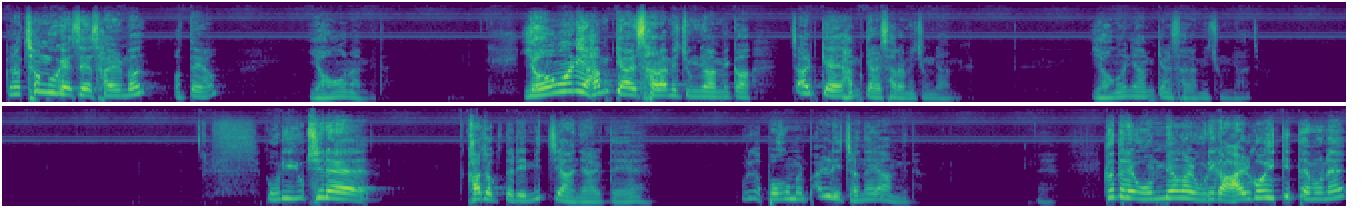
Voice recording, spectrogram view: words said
그러나 천국에서의 삶은 어때요? 영원합니다. 영원히 함께할 사람이 중요합니까? 짧게 함께할 사람이 중요합니까? 영원히 함께할 사람이 중요하죠. 우리 육신의 가족들이 믿지 아니할 때에 우리가 복음을 빨리 전해야 합니다. 네. 그들의 운명을 우리가 알고 있기 때문에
